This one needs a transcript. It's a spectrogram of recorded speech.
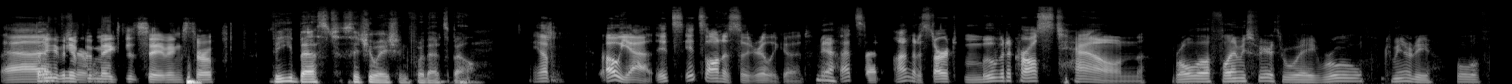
That even sure if it will. makes it savings throw. The best situation for that spell. Yep. Oh yeah, it's it's honestly really good. Yeah. That said, I'm going to start moving across town. Roll a flaming sphere through a rural community full of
